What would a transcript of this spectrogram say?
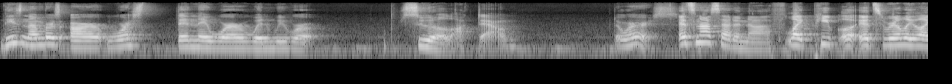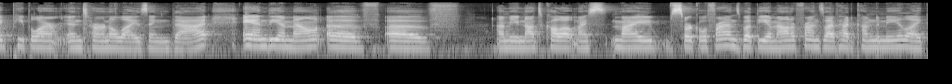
these numbers are worse than they were when we were pseudo lockdown. They're worse. It's not said enough. Like people, it's really like people aren't internalizing that, and the amount of of. I mean, not to call out my my circle of friends, but the amount of friends I've had come to me like,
